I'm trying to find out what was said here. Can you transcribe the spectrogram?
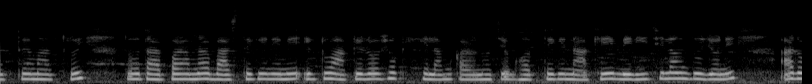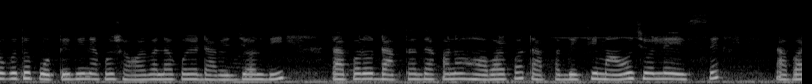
উঠতে মাত্রই। তো তারপর আমরা বাস থেকে নেমে একটু আখের রসও খেলাম, কারণ হচ্ছে ঘর থেকে না খেয়ে বেরিয়েছিলাম দুজনে। আর ওকে তো প্রত্যেকদিন এখন সকালবেলা করে ডাবের জল দিই। তারপর ও ডাক্তার দেখানো হওয়ার পর তারপর দেখছি মাও চলে এসছে। তারপর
